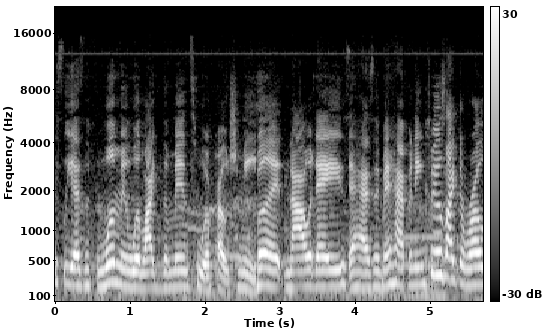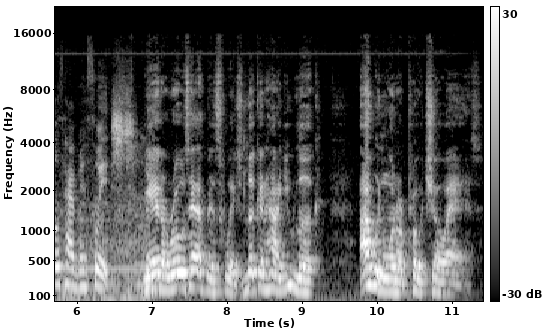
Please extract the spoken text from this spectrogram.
Honestly, as a woman would like the men to approach me. But nowadays, it hasn't been happening. Feels like the roles have been switched. Yeah, the roles have been switched. Looking how you look, I wouldn't want to approach your ass.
